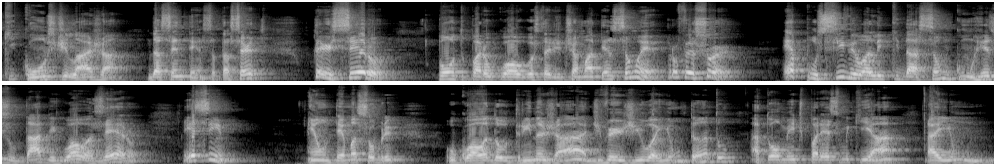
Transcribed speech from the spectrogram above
que conste lá já da sentença, tá certo? Terceiro ponto para o qual eu gostaria de chamar a atenção é, professor, é possível a liquidação com resultado igual a zero? Esse é um tema sobre o qual a doutrina já divergiu aí um tanto. Atualmente parece-me que há aí um,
